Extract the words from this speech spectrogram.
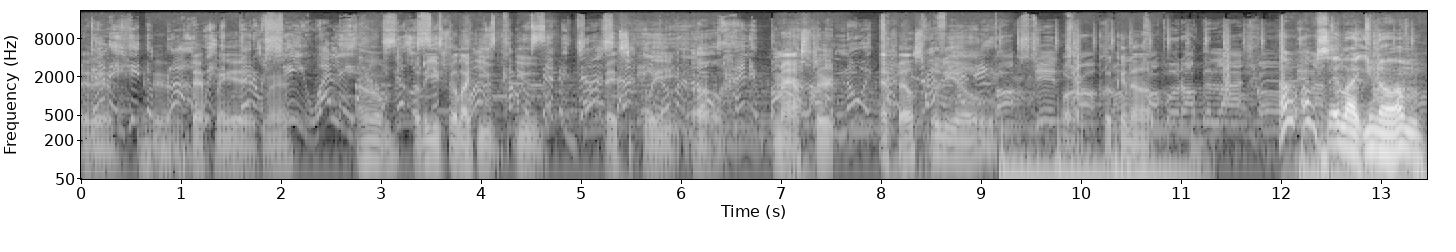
It is. It is. definitely is, man. Um, so do you feel like you you basically um, mastered FL Studio or cooking up? I, I would say like you know I'm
